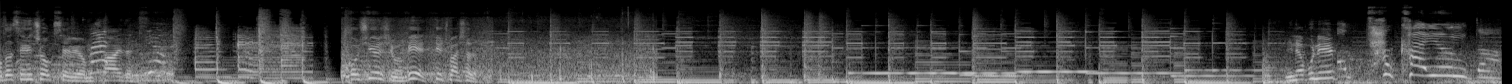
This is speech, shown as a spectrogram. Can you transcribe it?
O da seni çok seviyormuş. Haydi. Koşu yarışı mı? Bir, iki, üç başladı. Lina bu ne? Takayım da.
